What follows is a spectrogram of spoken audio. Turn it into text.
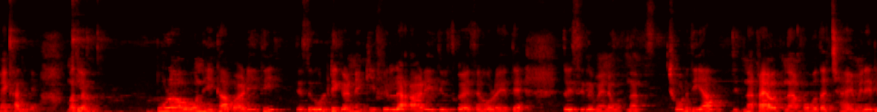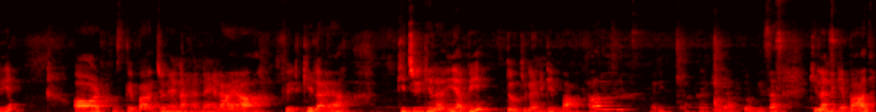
मैं खा लिया। मतलब पूरा वो नहीं खा पा रही थी। जैसे उल्टी करने की फिर आ रही थी, उसको ऐसे हो रहे थे। तो इसीलिए मैंने उतना छोड़ दिया। जितना खाया उतना बहुत अच्छा है मेरे लिए। और उसके बाद जो है नह, नहलाया, फिर खिलाया, खिचड़ी खिलाई अभी तो खिलाने के बाद। मैंने क्या करके आप लोगों के साथ खिलाने के बाद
